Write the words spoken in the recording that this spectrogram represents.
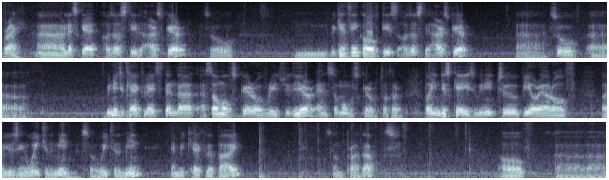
Right uh, let's get adjusted r square so um, we can think of this as just the R square. Uh, so uh, we need to calculate standard uh, sum of square of residual and sum of square of total. But in this case, we need to be aware of uh, using weighted mean. So weighted mean can be calculated by sum product of uh,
